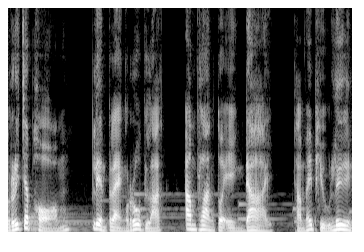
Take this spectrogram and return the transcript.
หรือจะผอม เปลี่ยนแปลงรูปลักษณ์อำพรางตัวเองได้ทำให้ผิวลื่น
